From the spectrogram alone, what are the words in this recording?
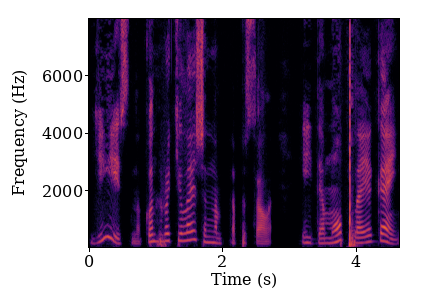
Дійсно, congratulation нам написали. І йдемо play again.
